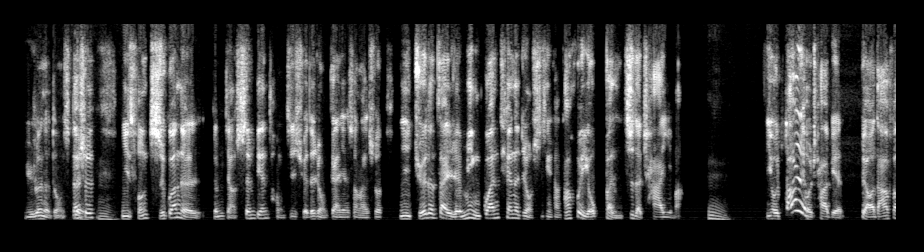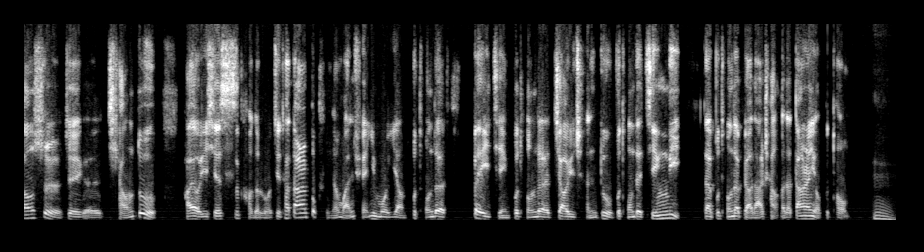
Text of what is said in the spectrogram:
舆论的东西，但是你从直观的怎么讲身边统计学的这种概念上来说，你觉得在人命关天的这种事情上，它会有本质的差异吗？嗯，有，当然有差别，表达方式、这个强度，还有一些思考的逻辑，它当然不可能完全一模一样。不同的背景、不同的教育程度、不同的经历，在不同的表达场合，它当然有不同。嗯。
